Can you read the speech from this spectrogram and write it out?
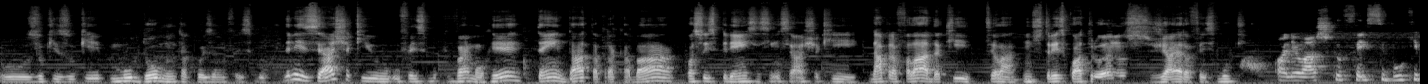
o Zuki Zuki mudou muita coisa no Facebook. Denise, você acha que o, Facebook vai morrer? Tem data pra acabar? Com a sua experiência, assim, você acha que dá pra falar daqui, sei lá, uns 3, 4 anos já era Facebook? Olha, eu acho que o Facebook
